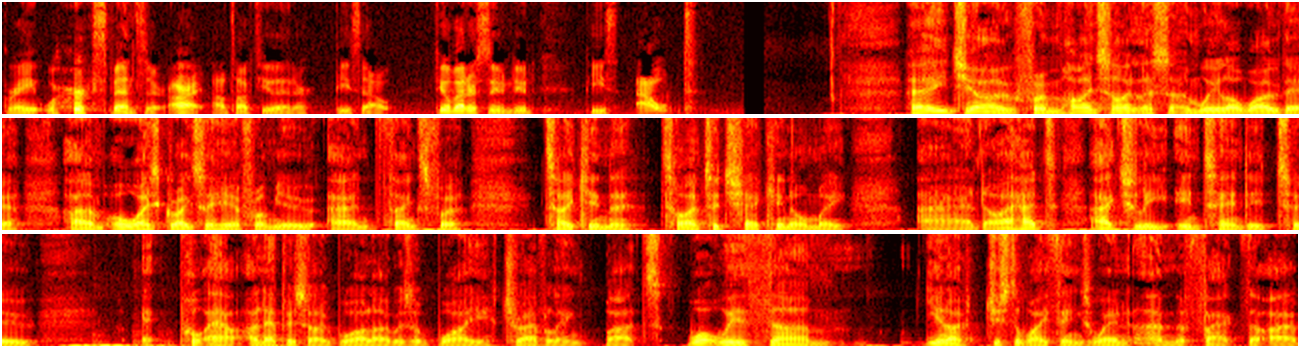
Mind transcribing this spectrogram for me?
great work, Spencer. All right, I'll talk to you later. Peace out. Feel better soon, dude. Peace out. Hey Joe from Hindsightless and Wheel or Woe there. Um, always great to hear from you and thanks for taking the time to check in on me. And I had actually intended to put out an episode while I was away travelling, but what with um, you know just the way things went and the fact that I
